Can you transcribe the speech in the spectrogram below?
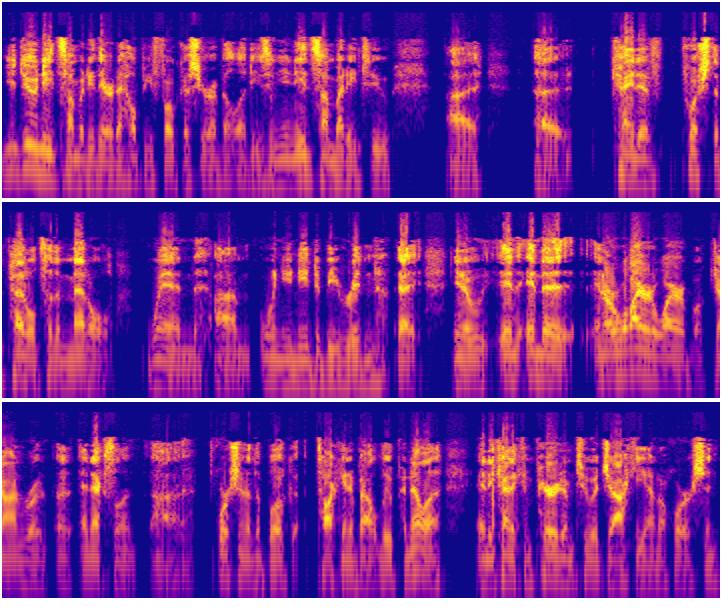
you do need somebody there to help you focus your abilities, and you need somebody to uh, uh, kind of push the pedal to the metal when um, when you need to be ridden. Uh, you know, in in the in our wire to wire book, John wrote a, an excellent uh, portion of the book talking about Lou Piniella, and he kind of compared him to a jockey on a horse. And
